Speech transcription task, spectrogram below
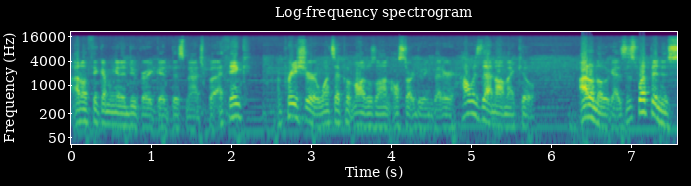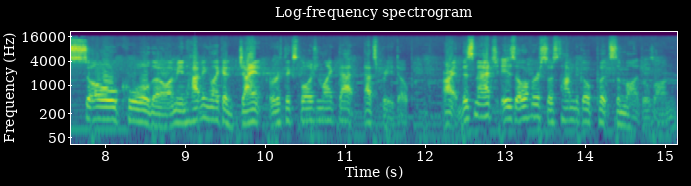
I don't think I'm going to do very good this match, but I think I'm pretty sure once I put modules on, I'll start doing better. How is that not my kill? I don't know, guys. This weapon is so cool, though. I mean, having like a giant earth explosion like that, that's pretty dope. Alright, this match is over, so it's time to go put some modules on.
